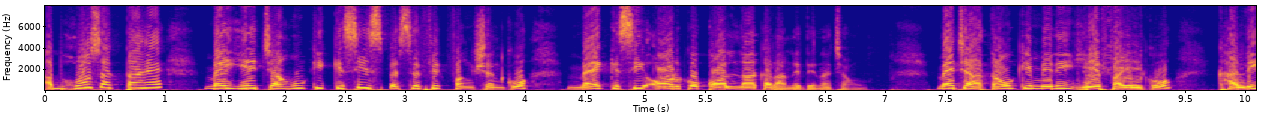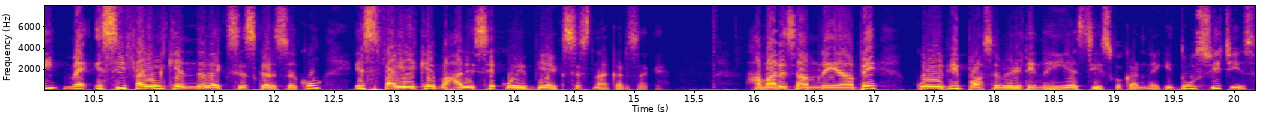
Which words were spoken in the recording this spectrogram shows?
अब हो सकता है मैं ये चाहूँ कि किसी स्पेसिफिक फ़ंक्शन को मैं किसी और को कॉल ना कराने देना चाहूँ। मैं चाहता हूँ कि मेरी ये फ़ाइल को खाली मैं इसी फ़ाइल के अंदर एक्सेस कर सकूँ, इस फ़ाइल के बाहर इसे कोई भी एक्सेस ना कर सके। हमारे सामने यहाँ पे कोई भी पॉसिबिलिटी नहीं है इस चीज़ को करने की। दूसरी चीज़,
